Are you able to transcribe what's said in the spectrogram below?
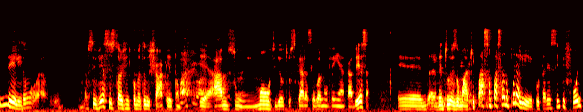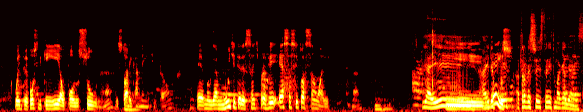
dele. Então, você vê essa história que a gente comentou de Shackleton, é, Amundsen, um monte de outros caras que agora não vêm à cabeça, é, aventuras do mar, que passam, passaram por ali. Portaria sempre foi o entreposto de quem ia ao Polo Sul, né? Historicamente. Então, é um lugar muito interessante para ver essa situação aí. Né? Uhum. E aí, e aí é depois é atravessou o Estreito Magalhães.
